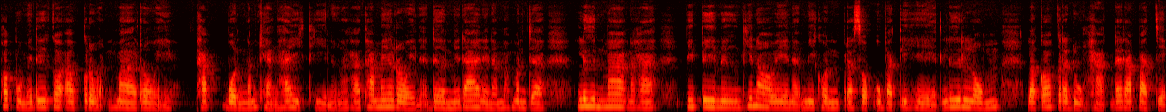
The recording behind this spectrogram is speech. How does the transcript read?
พ่อปู่แม่ดื้อก็เอากรวดมาโรยทับบนน้ำแข็งให้อีกทีหนึ่งนะคะ ถ้าไม่โรยเนี่ยเดินไม่ได้เลยนะ มันจะลื่นมากนะคะ ปีปีหนึ่งที่นอร์เวย์เนี่ยมีคนประสบอุบัติเหตุลื่นล้ม แล้วก็กระดูกหักได้รับบาดเจ็บ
